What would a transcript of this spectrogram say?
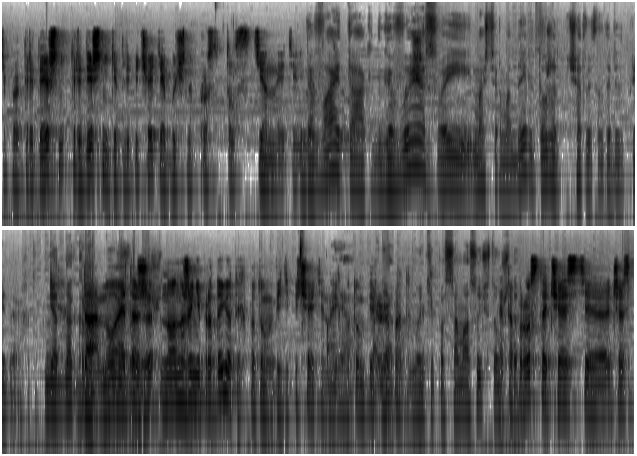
Типа 3D-шники, 3D-шники для печати обычно просто толстенные эти элементы. Давай так, ГВ обычно. свои мастер-модели тоже отпечатывает на 3D принтерах. Это неоднократно. Да, но это же, но она же не продает их потом в виде печати, она понятно, их потом перерабатывает. Понятно. Ну типа сама суть в том, это что... Это просто часть, э, часть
